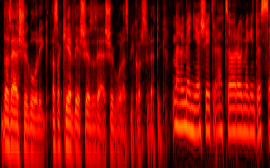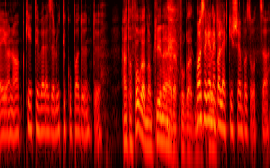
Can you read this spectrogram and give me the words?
de az első gólig. Az a kérdés, hogy az az első gól az mikor születik. Mert hogy mennyi esélyt látsz arra, hogy megint összejön a két évvel ezelőtti kupa döntő. Hát ha fogadnom kéne, erre fogadni. Valószínűleg ennek a legkisebb az otca.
